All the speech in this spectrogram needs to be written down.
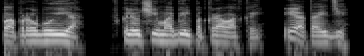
«Попробую я. Включи мобиль под кроваткой и отойди».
